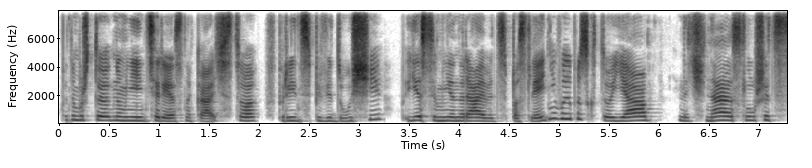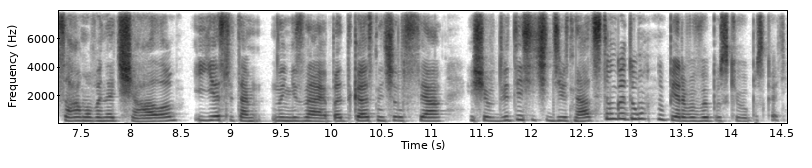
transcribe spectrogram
потому что, ну, мне интересно качество, в принципе, ведущие. Если мне нравится последний выпуск, то я начинаю слушать с самого начала. И если там, ну не знаю, подкаст начался еще в 2019 году, ну первые выпуски выпускать.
